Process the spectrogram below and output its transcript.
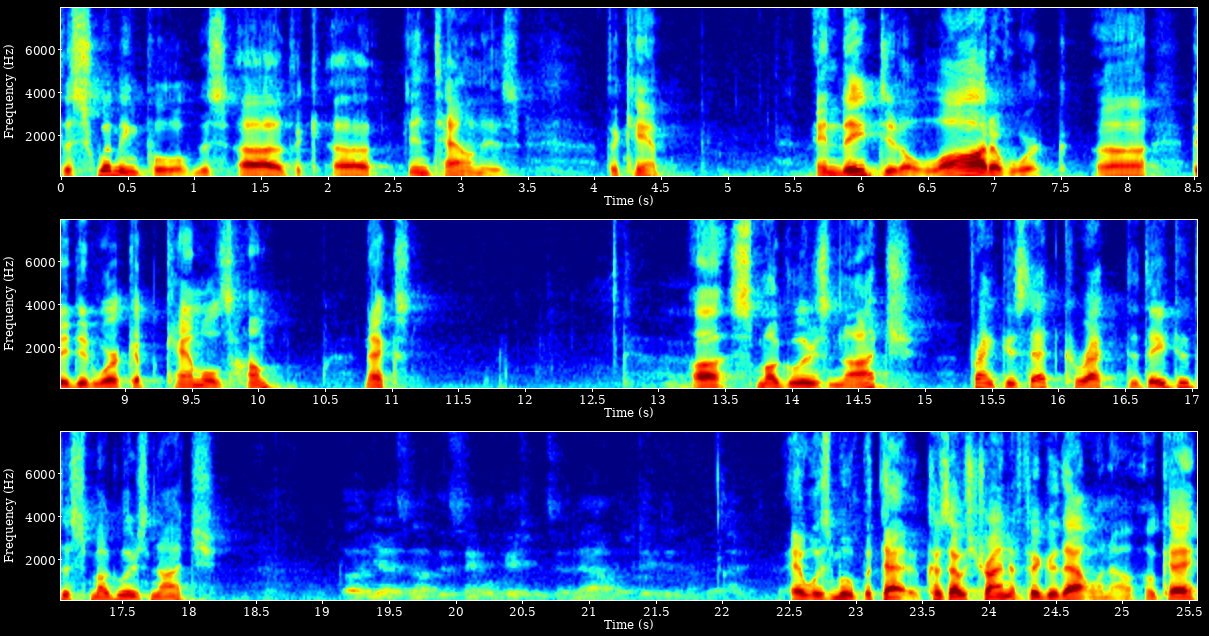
the swimming pool this, uh, the, uh, in town is, the camp. And they did a lot of work. Uh, they did work at Camel's Hump. Next. Uh, Smuggler's Notch. Frank, is that correct? Did they do the Smuggler's Notch? It was moved, but that, because I was trying to figure that one out, okay?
